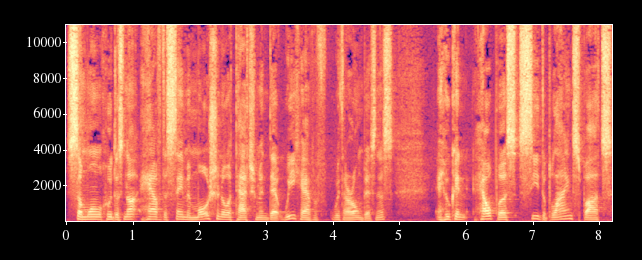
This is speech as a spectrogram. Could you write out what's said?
Someone who does not have the same emotional attachment that we have with our own business and who can help us see the blind spots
